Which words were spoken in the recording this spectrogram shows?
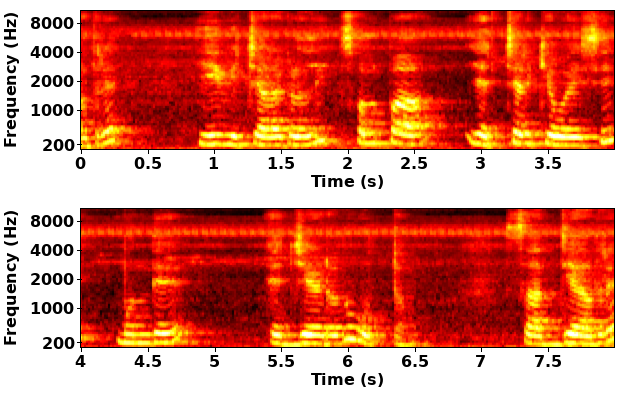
ಆದರೆ ಈ ವಿಚಾರಗಳಲ್ಲಿ ಸ್ವಲ್ಪ ಎಚ್ಚರಿಕೆ ವಹಿಸಿ ಮುಂದೆ ಹೆಜ್ಜೆ ಇಡೋದು ಉತ್ತಮ. ಸಾಧ್ಯ ಆದರೆ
